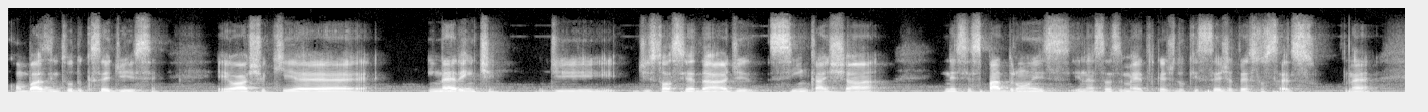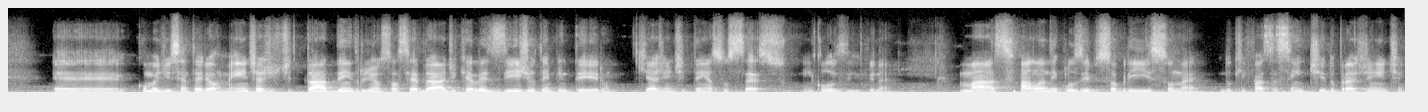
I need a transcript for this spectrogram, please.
Com base em tudo que você disse. Eu acho que é inerente de, de sociedade se encaixar nesses padrões e nessas métricas do que seja ter sucesso, né? É, como eu disse anteriormente, a gente está dentro de uma sociedade que ela exige o tempo inteiro que a gente tenha sucesso, inclusive, né? Mas falando inclusive sobre isso, né, do que faça sentido para a gente,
